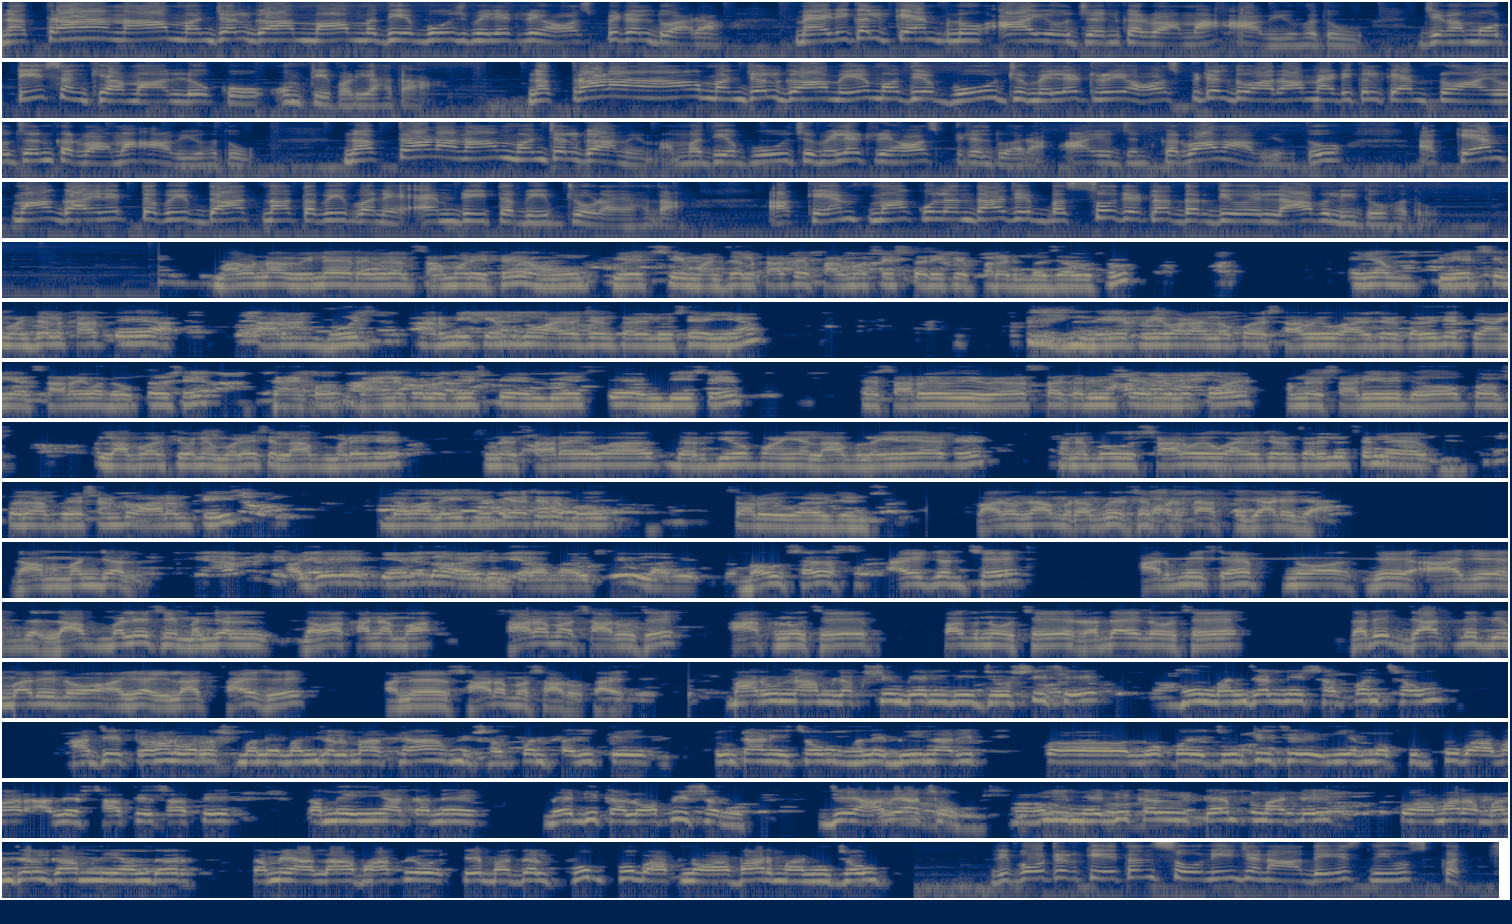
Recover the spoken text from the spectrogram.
નખત્રાણાના મંજલ ગામમાં મધ્ય Bhuj military hospital દ્વારા મેડિકલ કેમ્પનું આયોજન કરવામાં આવ્યું હતું, જેમાં મોટી સંખ્યામાં લોકો ઉમટી પડ્યા હતા. નખત્રાણાના મંજલ ગામે મધ્ય ભુજ મિલિટરી હોસ્પિટલ દ્વારા મેડિકલ કેમ્પનું આયોજન કરવામાં આવ્યું હતું. નખત્રાણાના મંજલ ગામેમાં મધ્ય ભુજ મિલિટરી હોસ્પિટલ દ્વારા આયોજન કરવામાં આવ્યું હતું. આ કેમ્પમાં ગાયનેક તબીબ, દાંતના તબીબ અને એમડી તબીબ જોડાયા હતા. આ કેમ્પમાં કુલ અંદાજે બસો જેટલા દર્દીઓએ લાભ લીધો હતો. મારું નામ વિનય રવિલાલ સામણી છે. હું પીએચસી મંજલ ખાતે ફાર્માસિસ્ટ તરીકે ફરજ બજાવું છું. અહીંયા પીએચસી મંજલ ખાતે ભુજ આર્મી કેમ્પનું આયોજન કરેલું છે અહીંયા. મિલિટરી વાળા લોકોએ સારું એવું આયોજન કર્યું છે. ત્યાં અહીંયા સારા એવા ડોક્ટર છે ગાયનેકોલોજીસ્ટ છે એમબીએસ છે એમડી છે. સારું એવી વ્યવસ્થા કરી છે એમ લોકોએ. અમને સારી એવી દવાઓ પણ લાભાર્થીઓને મળે છે, લાભ મળે છે. અમને સારા એવા દર્દીઓ પણ અહીંયા લાભ લઈ રહ્યા છે અને બહુ સારું એવું આયોજન કરેલું છે ને બધા પેશન્ટો આરામથી દવા લઈ ચૂક્યા છે ને બહુ સારું એવું આયોજન છે. મારું નામ રઘુવીર પ્રતાપસિંહ જાડેજા. ગામ મંજલ. આજે કેમ્પનું આયોજન કરવામાં આવ્યું છે એવું લાગે છે બહુ સરસ આયોજન છે. આર્મી કેમ્પનો જે આ જે લાભ મળે છે મંજલ દવાખાનામાં સારામાં સારું છે. આંખનું છે પગનું છે હૃદયનું છે. દરેક જાતની બીમારીનો અહીંયા ઈલાજ થાય છે. અને સારામાં સારું થાય છે. મારું નામ લક્ષ્મીબેન બી જોશી છે. હું મંજલની સરપંચ છું. આજે ત્રણ વર્ષ મને મંજલમાં થયા. હું સરપંચ તરીકે ચૂંટાણી છું. મને બિનારી લોકોએ ચૂંટી છે. એ એમનો ખૂબ ખૂબ આભાર. અને સાથે સાથે તમે અહીંયા કને મેડિકલ ઓફિસરો જે આવ્યા છો એ મેડિકલ કેમ્પ માટે તો અમારા મંજલ ગામની અંદર તમે આ લાભ આપ્યો. તે બદલ ખૂબ ખૂબ આપનો આભાર માનું છું. Reporter Ketan Soni Janadesh news Kutch.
